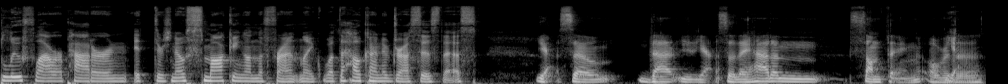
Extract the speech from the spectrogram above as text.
blue flower pattern. It there's no smocking on the front. Like, what the hell kind of dress is this? Yeah, so that yeah, so they had him something over the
